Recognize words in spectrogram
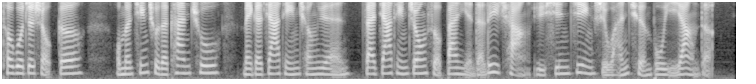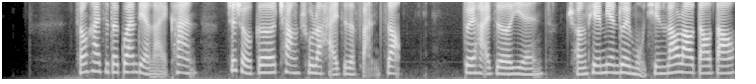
透过这首歌，我们清楚地看出，每个家庭成员在家庭中所扮演的立场与心境是完全不一样的。从孩子的观点来看，这首歌唱出了孩子的烦躁。对孩子而言，成天面对母亲唠唠叨叨，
